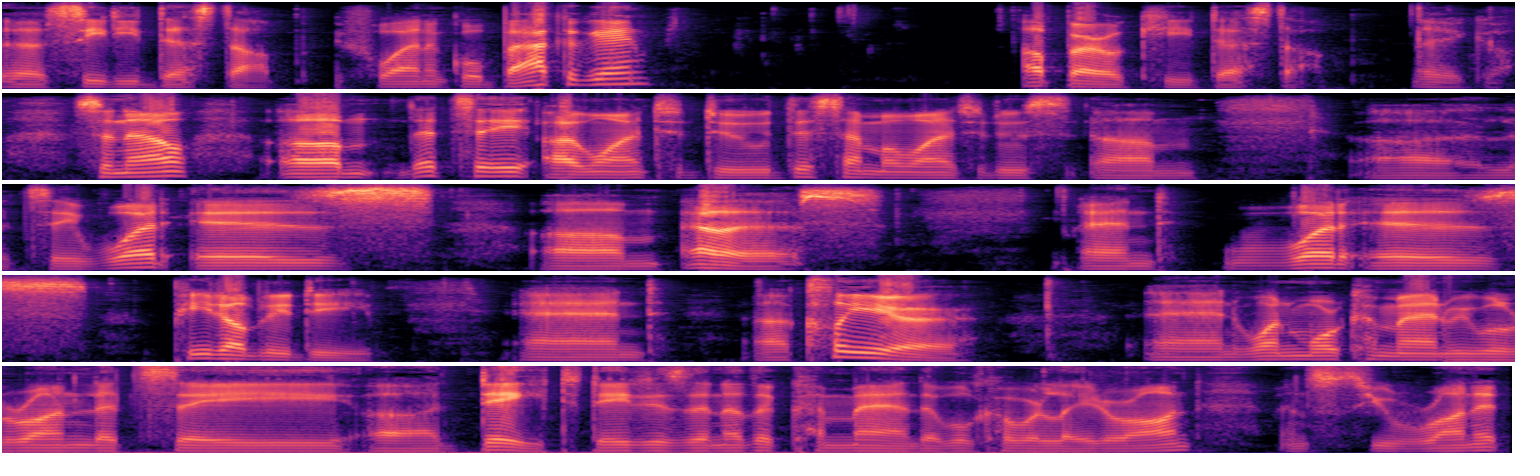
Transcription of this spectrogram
uh, cd desktop. If I want to go back again, up arrow key desktop. There you go. So now, um, let's say I want to do, this time I wanted to do, um, uh, let's say, what is um, ls and what is pwd and uh, clear and one more command we will run let's say uh, date. Date is another command that we'll cover later on. Since you run it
